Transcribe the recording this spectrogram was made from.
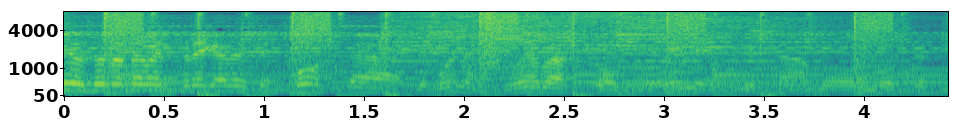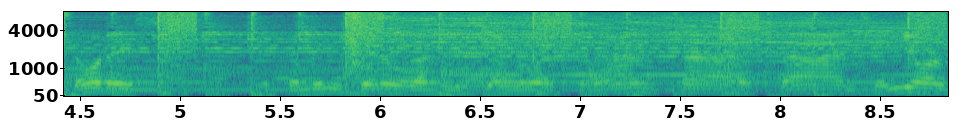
Bienvenidos a una nueva entrega de este podcast de Buenas Nuevas con él. Aquí estamos los servidores de este ministerio de la División Nueva Esperanza. Está el señor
